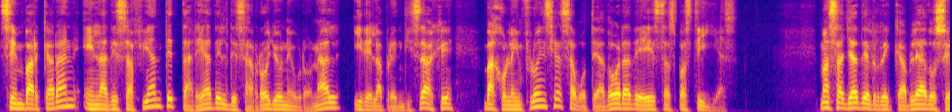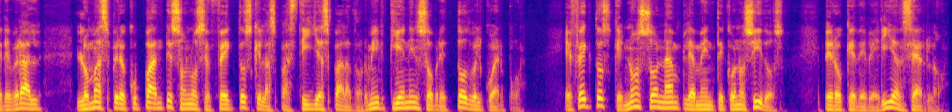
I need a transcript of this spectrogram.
se embarcarán en la desafiante tarea del desarrollo neuronal y del aprendizaje bajo la influencia saboteadora de estas pastillas. Más allá del recableado cerebral, lo más preocupante son los efectos que las pastillas para dormir tienen sobre todo el cuerpo efectos que no son ampliamente conocidos, pero que deberían serlo.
